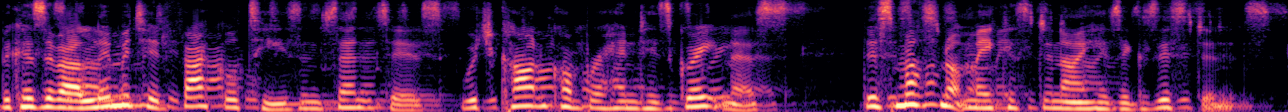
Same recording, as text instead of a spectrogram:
because of our limited faculties and senses, which can't comprehend His greatness, this must not make us deny His existence.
